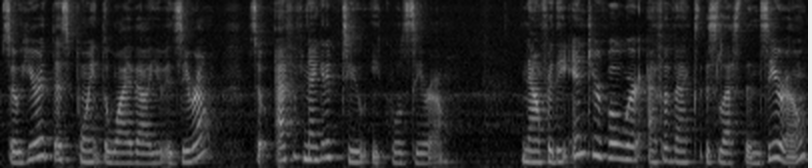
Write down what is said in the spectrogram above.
So here at this point, the y value is 0, so f of negative 2 equals 0. Now for the interval where f of x is less than 0,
